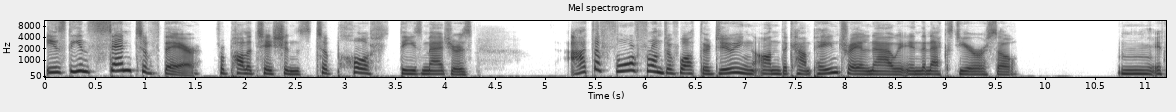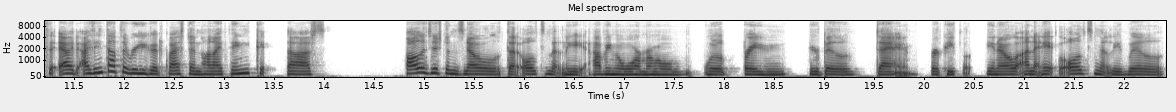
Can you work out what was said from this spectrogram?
Is the incentive there for politicians to put these measures at the forefront of what they're doing on the campaign trail now in the next year or so? Mm, it's, I, think that's a really good question. And I think that politicians know that ultimately having a warmer home will bring your bill down for people, you know, and it ultimately will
